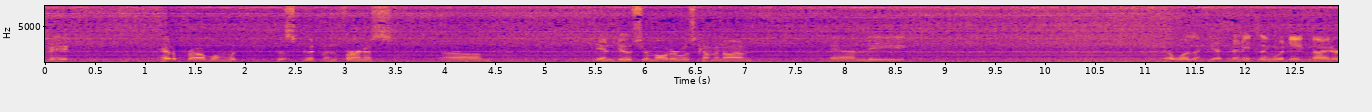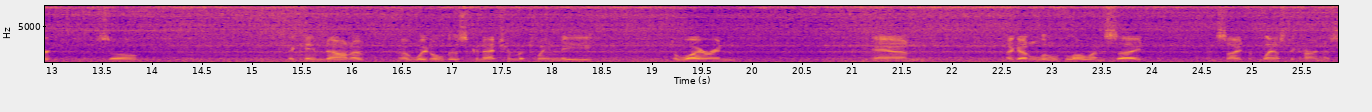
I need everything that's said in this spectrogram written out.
Okay, had a problem with this Goodman furnace. Um, the inducer motor was coming on, and the I wasn't getting anything with the igniter, so I came down. I, I wiggled this connection between the the wiring, and I got a little glow inside inside the plastic harness.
